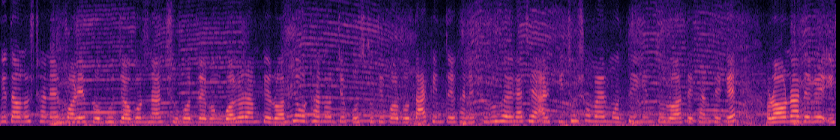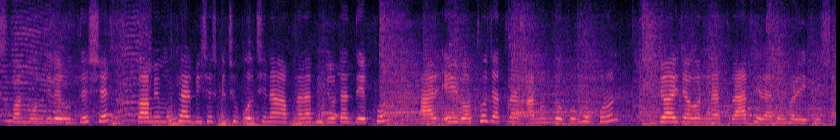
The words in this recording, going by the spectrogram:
এবং সঙ্গীতানুষ্ঠানের পরে প্রভু জগন্নাথ, সুভদ্রা এবং বলরামকে রথে ওঠানোর যে প্রস্তুতি পর্ব, তা কিন্তু এখানে শুরু হয়ে গেছে। আর কিছু সময়ের মধ্যেই কিন্তু রথ এখান থেকে রওনা দেবে ইস্কন মন্দিরের উদ্দেশ্যে। তো আমি মুখে আর বিশেষ কিছু বলছি না, আপনারা ভিডিওটা দেখুন আর এই রথযাত্রার আনন্দ উপভোগ করুন। জয় জগন্নাথ, রাধে রাধে, হরে কৃষ্ণ।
